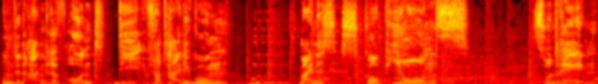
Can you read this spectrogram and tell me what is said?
Um den Angriff und die Verteidigung meines Skorpions zu drehen.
